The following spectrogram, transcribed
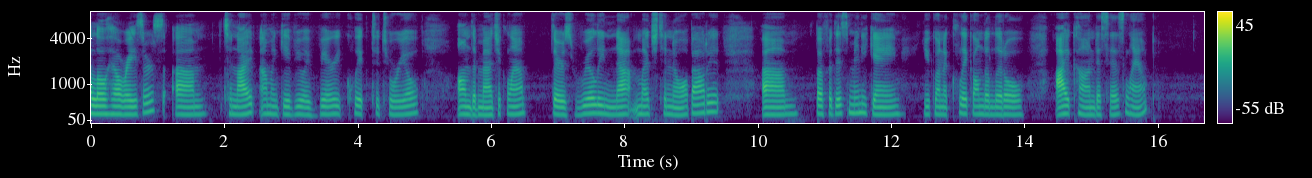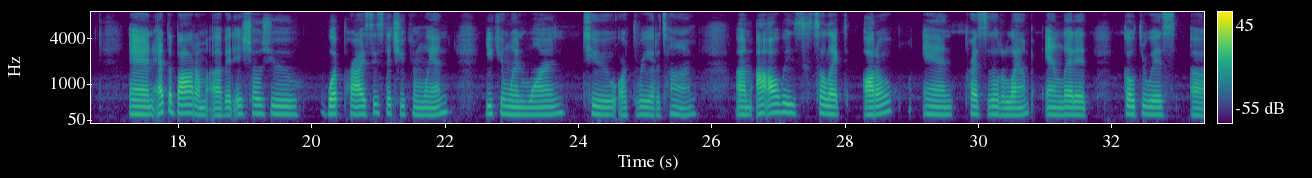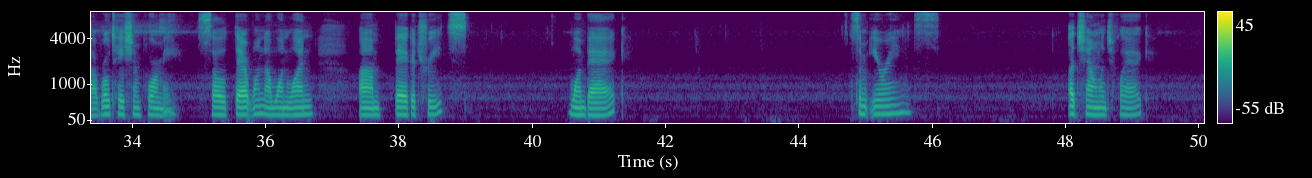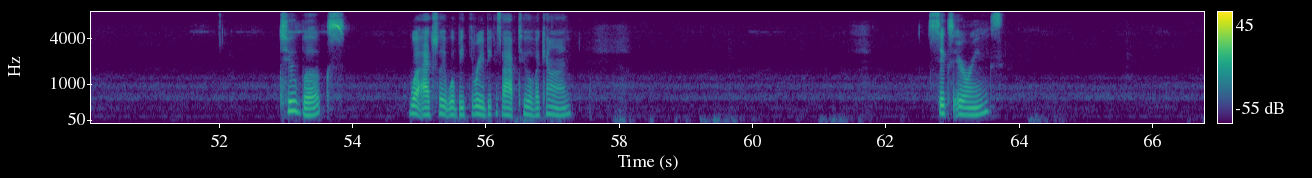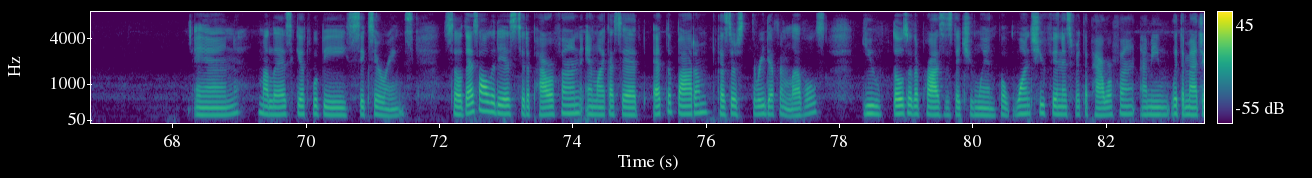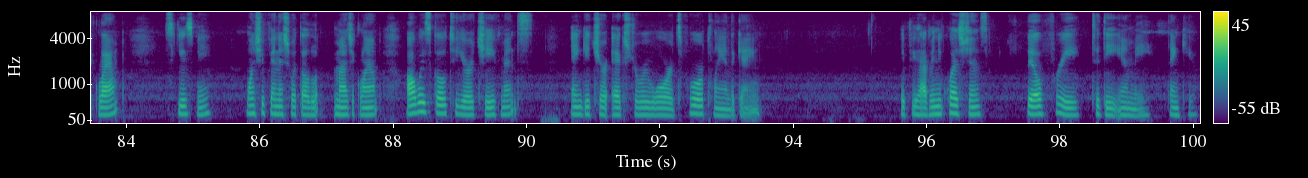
Hello Hellraisers. Um, tonight I'm going to give you a very quick tutorial on the magic lamp. There's really not much to know about it. Um, but for this mini game, you're going to click on the little icon that says lamp. And at the bottom of it, it shows you what prizes that you can win. You can win one, two, or three at a time. Um, I always select auto and press the little lamp and let it go through its uh, rotation for me. So that one, I won one um, bag of treats, one bag, some earrings, a challenge flag, two books. Well, actually, it will be three because I have two of a kind. Six earrings. And my last gift would be six earrings. So that's all it is to the power fund. And like I said, at the bottom, because there's three different levels, you those are the prizes that you win. But once you finish with the power fund, I mean with the magic lamp, excuse me, once you finish with the magic lamp, always go to your achievements and get your extra rewards for playing the game. If you have any questions, feel free to DM me. Thank you.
